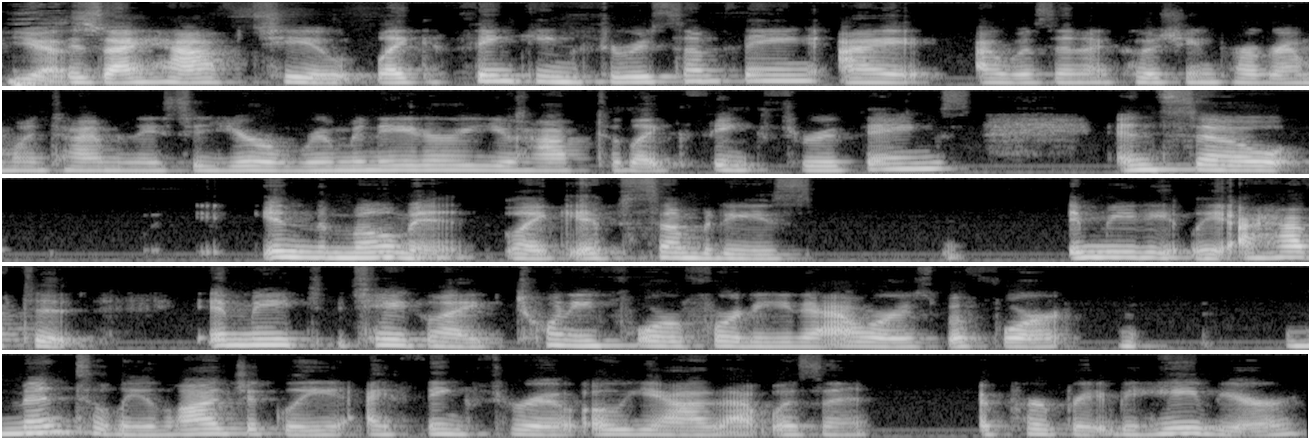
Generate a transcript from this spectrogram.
Yes. Because i have to like thinking through something i i was in a coaching program one time and they said you're a ruminator you have to like think through things. And so in the moment like if somebody's immediately i have to it may take like 24, 48 hours before mentally, logically, I think through, oh, yeah, that wasn't appropriate behavior,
